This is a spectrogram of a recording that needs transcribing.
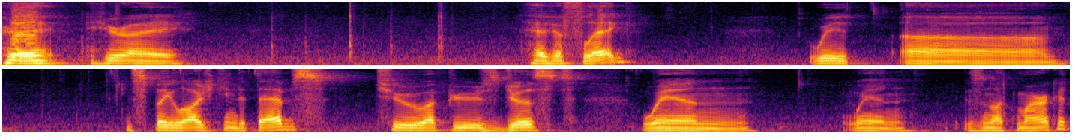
Here I, here I have a flag with uh, display logic in the tabs to appears just when when it's not marked.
